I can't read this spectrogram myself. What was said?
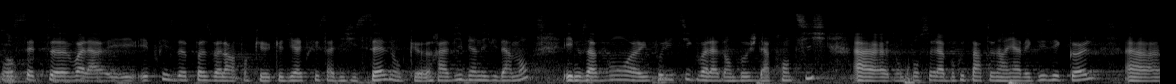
pour cette euh, voilà, et, et prise de poste voilà, en tant que, que directrice à Digicel, donc euh, ravie bien évidemment. Et nous avons euh, une politique voilà, d'embauche d'apprentis. Euh, donc pour cela, beaucoup de partenariats avec des écoles. Euh,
